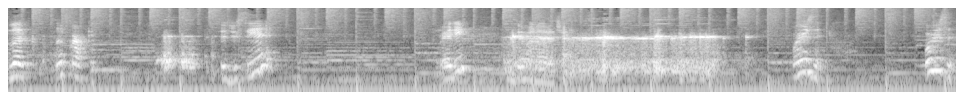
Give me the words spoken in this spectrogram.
Look, look, Rocket. Did you see it? Ready? I'm giving it a chance. Where is it? Where is it?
